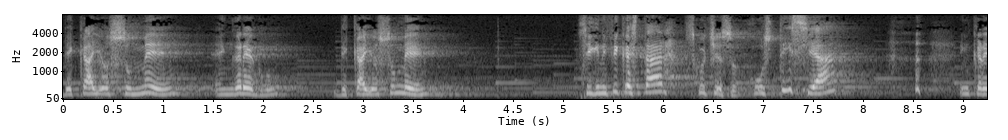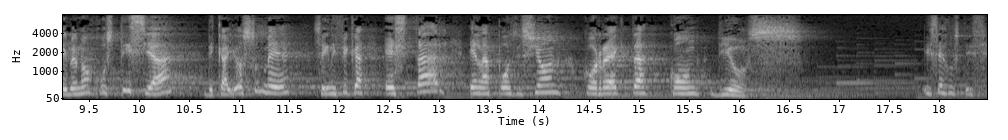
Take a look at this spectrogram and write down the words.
de kaiosumé en griego, de kaiosumé, significa estar, escute isso, justiça, incrível, não? Justiça de Kaiosumé significa estar em la posição correcta Deus. Isso é justiça.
